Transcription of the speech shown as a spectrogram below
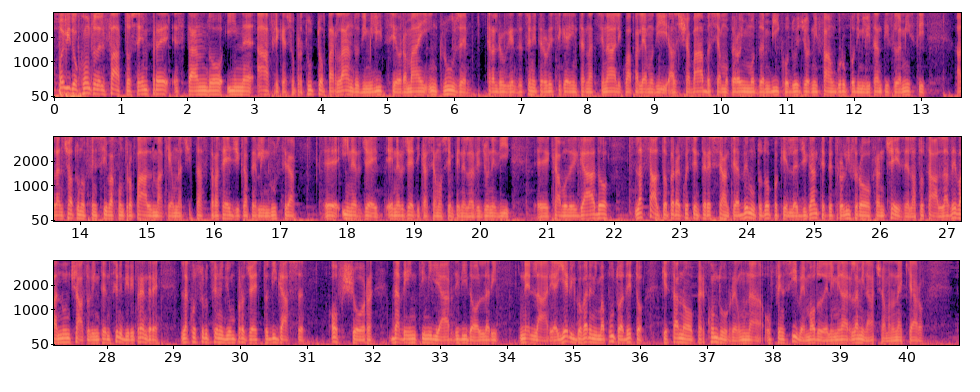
Poi vi do conto del fatto, sempre stando in Africa e soprattutto parlando di milizie oramai incluse tra le organizzazioni terroristiche internazionali, qua parliamo di Al-Shabaab, siamo però in Mozambico, due giorni fa un gruppo di militanti islamisti ha lanciato un'offensiva contro Palma, che è una città strategica per l'industria eh, energetica, siamo sempre nella regione di eh, Cabo Delgado L'assalto però, e questo è interessante, è avvenuto dopo che il gigante petrolifero francese, la Total, aveva annunciato l'intenzione di riprendere la costruzione di un progetto di gas offshore da 20 miliardi di dollari nell'area. Ieri il governo di Maputo ha detto che stanno per condurre una offensiva in modo da eliminare la minaccia, ma non è chiaro,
